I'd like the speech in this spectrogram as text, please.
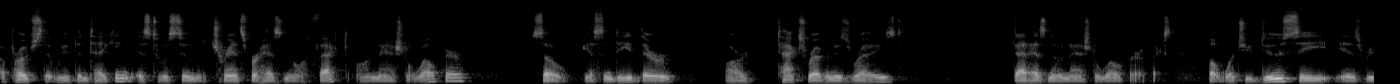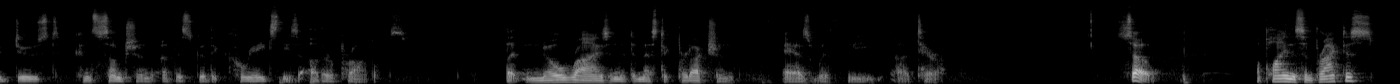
approach that we've been taking is to assume that a transfer has no effect on national welfare. So, yes, indeed, there are tax revenues raised. That has no national welfare effects. But what you do see is reduced consumption of this good that creates these other problems. But no rise in the domestic production as with the uh, tariff. So, applying this in practice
